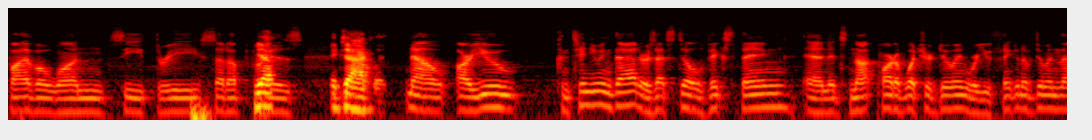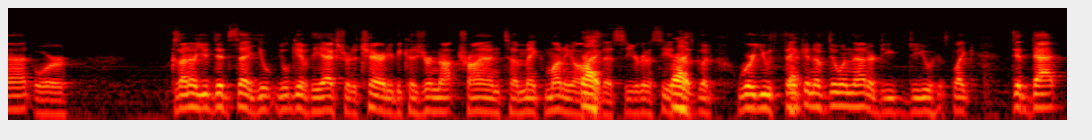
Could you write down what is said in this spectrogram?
501c3 set up for Yep. his. Exactly. Now, are you continuing that, or is that still Vic's thing, and it's not part of what you're doing? Were you thinking of doing that, or because I know you did say you'll you'll give the extra to charity because you're not trying to make money off Right. of this, so you're going to see it Right. does good. Were you thinking of doing that, or do you do you like did that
